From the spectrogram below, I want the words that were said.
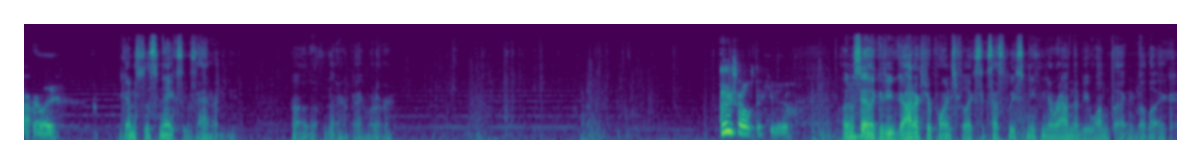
Not really. Against the snakes, examine. Oh, nothing there. Okay, whatever. At least I don't think you do. I was gonna say, like, if you got extra points for like successfully sneaking around, that'd be one thing. But like,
